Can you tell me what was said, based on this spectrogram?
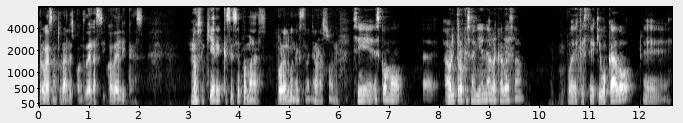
drogas naturales, ponte de las psicodélicas? No se quiere que se sepa más, por alguna extraña razón. Sí, es como, eh, ahorita lo que se me viene a la cabeza, puede que esté equivocado, eh,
